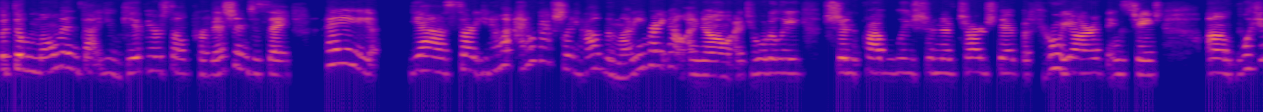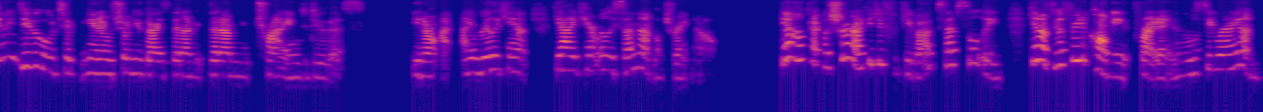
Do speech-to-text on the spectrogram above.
But the moment that you give yourself permission to say, hey, yeah, sorry, you know what? I don't actually have the money right now. I know I totally shouldn't, probably shouldn't have charged it, but here we are. Things change. Um, what can I do to, you know, show you guys that I'm that I'm trying to do this? You know, I, I really can't. Yeah, I can't really send that much right now yeah, okay, well, sure, I could do 50 bucks. Absolutely. Yeah, feel free to call me Friday and we'll see where I am.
